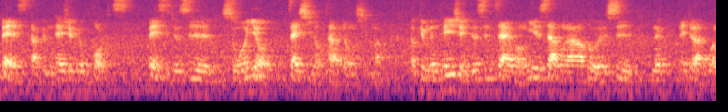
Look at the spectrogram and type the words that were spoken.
base documentation 跟 ports，base 就是所有在系统上的东西嘛。documentation 就是在网页上啊，或者是那哎对啊，网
